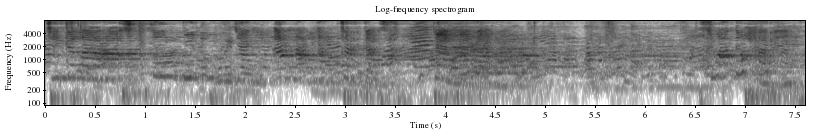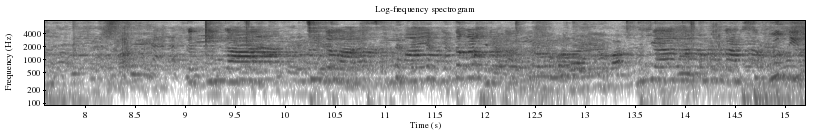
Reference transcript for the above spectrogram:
Cindelaras tumbuh menjadi anak yang cerdas dan berani. Suatu hari, ketika Cindelaras bermain di tengah hutan, dia menemukan sebutir.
